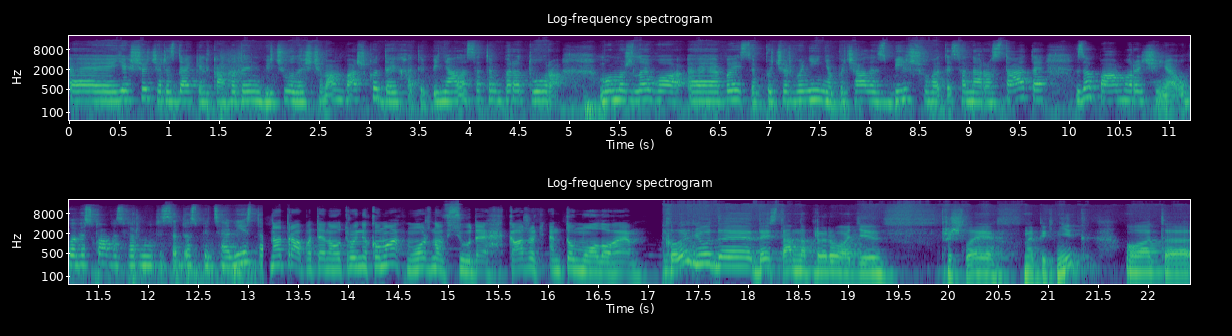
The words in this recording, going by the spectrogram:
е, якщо через декілька годин відчули, що вам важко дихати, піднялася температура, бо можливо висип, почервоніння почали збільшуватися, наростати, запаморочення, обов'язково звернутися до спеціаліста. Натрапити на отруйних комах можна всюди, кажуть ентомологи. Коли люди десь там на природі прийшли на пікнік, от е,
